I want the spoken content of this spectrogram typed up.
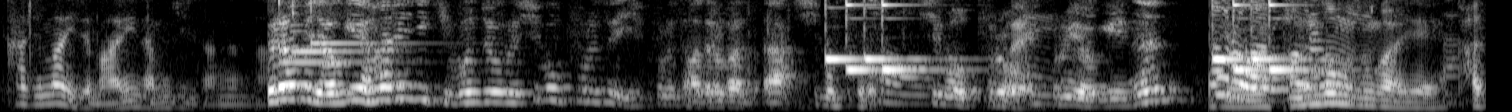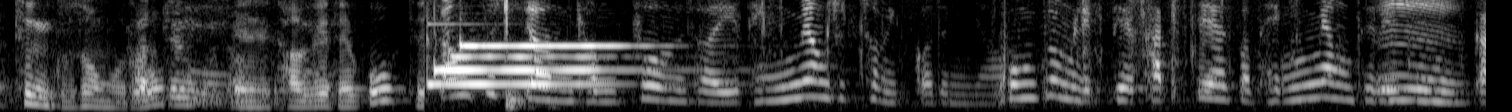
하지만 이제 많이 남기진 않는다 그러면 여기 할인이 기본적으로 15%에서 20%다 들어갔다 15% 15% 네. 그리고 여기는 프로. 방송 중간 예, 같은 구성으로 같은 구성 예, 가게 되고 선쿠션 경품 저희 100명 추첨 있거든요. 본품 리필 같이 해서 100명 드릴 음. 테니까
